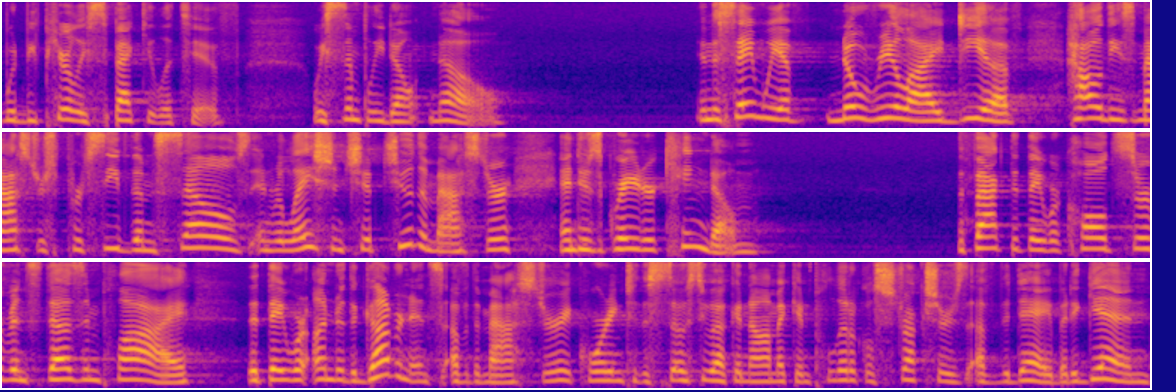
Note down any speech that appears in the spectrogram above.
would be purely speculative. We simply don't know. In the same, we have no real idea of how these masters perceive themselves in relationship to the master and his greater kingdom. The fact that they were called servants does imply that they were under the governance of the master according to the socioeconomic and political structures of the day. But again,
